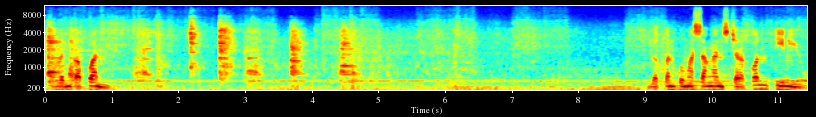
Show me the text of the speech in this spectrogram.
Perlengkapan. Dilakukan pemasangan secara kontinu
